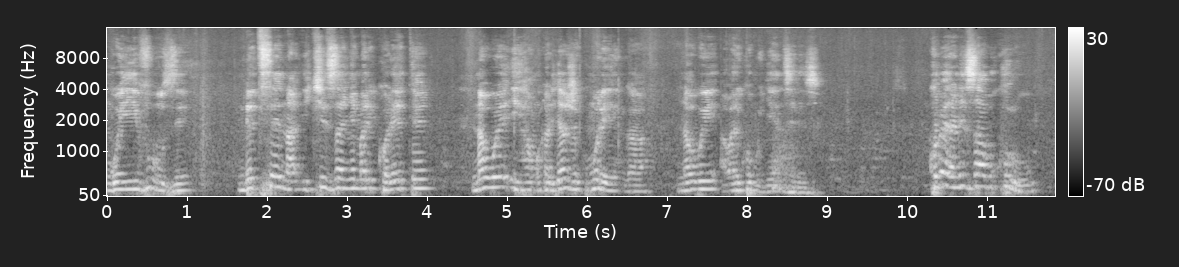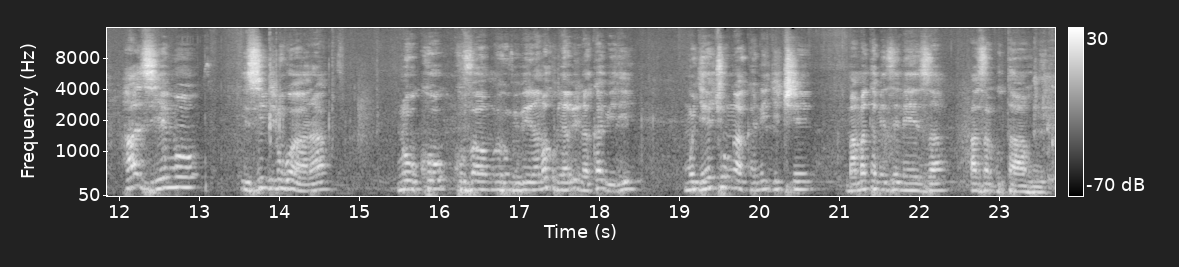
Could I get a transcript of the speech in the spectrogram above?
ngo yivuze. Ndetse na ikizanye Marie Colette nawe ihamuka ryaje kumurenga nawe aba ari kumugenzereza kubera n'izabukuru haziyemo izindi ndwara nuko kuva mu bihumbi bibiri na makumyabiri na kabiri mu gihe cy'umwaka n'igice mama atameze neza aza gutahuka.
